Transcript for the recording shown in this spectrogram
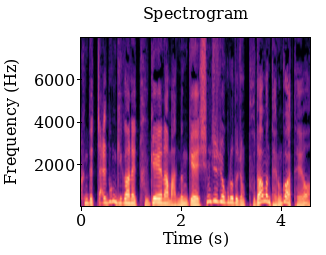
근데 짧은 기간에 두 개나 맞는 게 심리적으로도 좀 부담은 되는 것 같아요.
